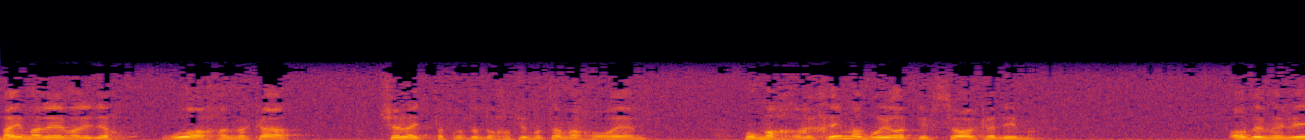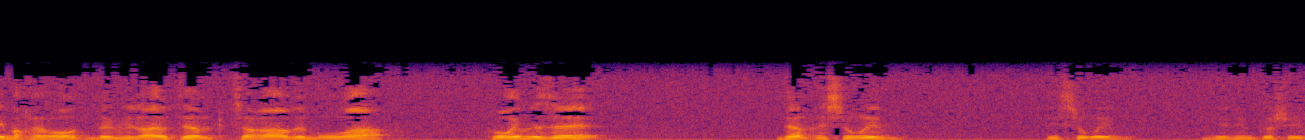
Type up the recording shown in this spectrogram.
באים עליהם על ידי רוח חזקה של ההתפתחות הדוחפים אותם מאחוריהם ומכריחים הבריות לפסוע קדימה. או במילים אחרות, במילה יותר קצרה וברורה, קוראים לזה דרך איסורים, איסורים, דינים קשים.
